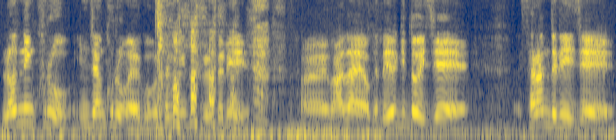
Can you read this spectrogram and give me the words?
러닝 크루, 임장 크루 말고 러닝 크루들이 어, 많아요. 근데 여기도 이제 사람들이 이제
